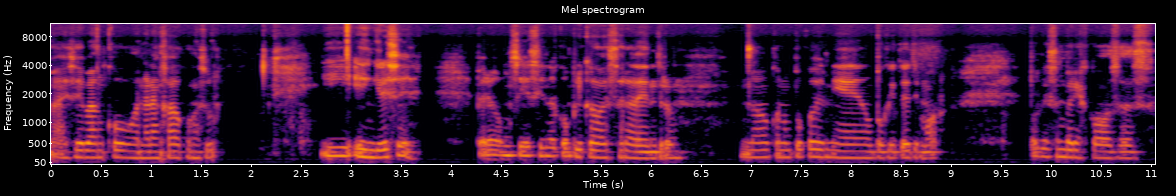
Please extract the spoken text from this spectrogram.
a ese banco anaranjado con azul. y ingresé. Pero aún sigue siendo complicado estar adentro, ¿no? Con un poco de miedo, un poquito de temor, porque son varias cosas.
